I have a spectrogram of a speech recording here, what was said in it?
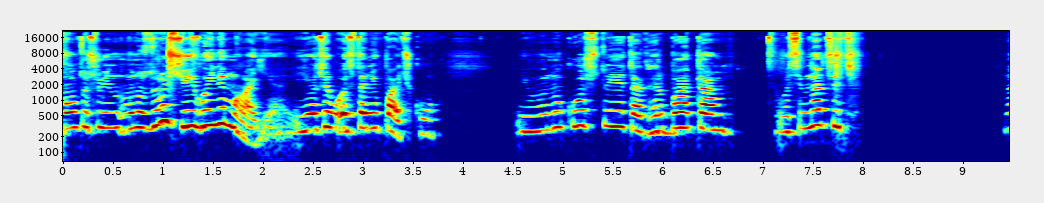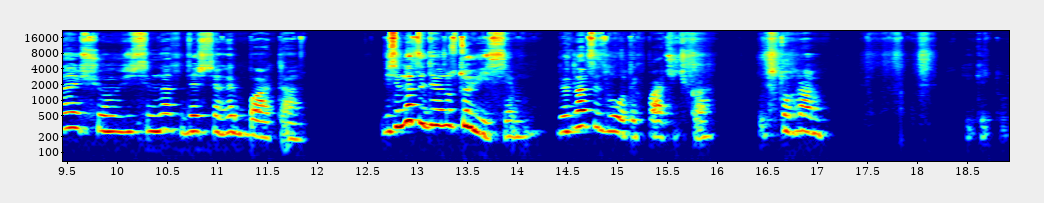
мало того, що він воно здорожче, його і немає. І оце останню пачку. І воно коштує так, гербата 18. Знаю, що 18 десь ця гербата. 18,98. 19 злотих пачечка. Тут 100 грам. Скільки тут?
